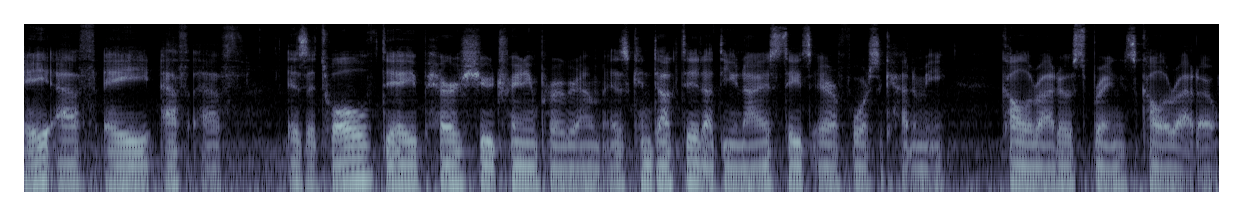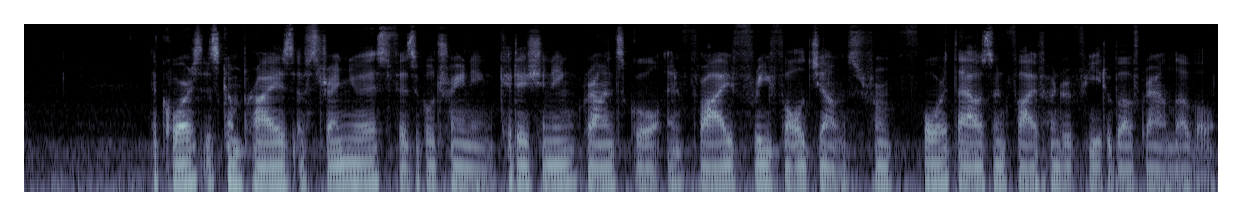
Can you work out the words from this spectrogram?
AFAFF is a 12 day parachute training program is conducted at the United States Air Force Academy, Colorado Springs, Colorado. The course is comprised of strenuous physical training, conditioning, ground school, and five free fall jumps from 4,500 feet above ground level.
